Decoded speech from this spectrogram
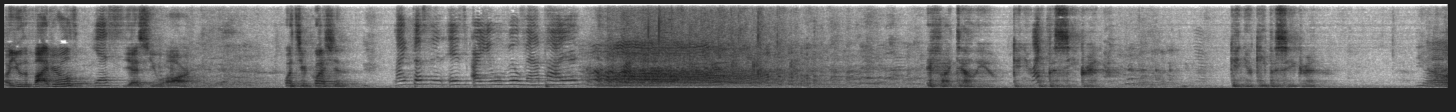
Are you the five year old? Yes. Yes, you are. What's your question? My question is, are you a real vampire? If I tell you, can you keep a secret? Can you keep a secret? No.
